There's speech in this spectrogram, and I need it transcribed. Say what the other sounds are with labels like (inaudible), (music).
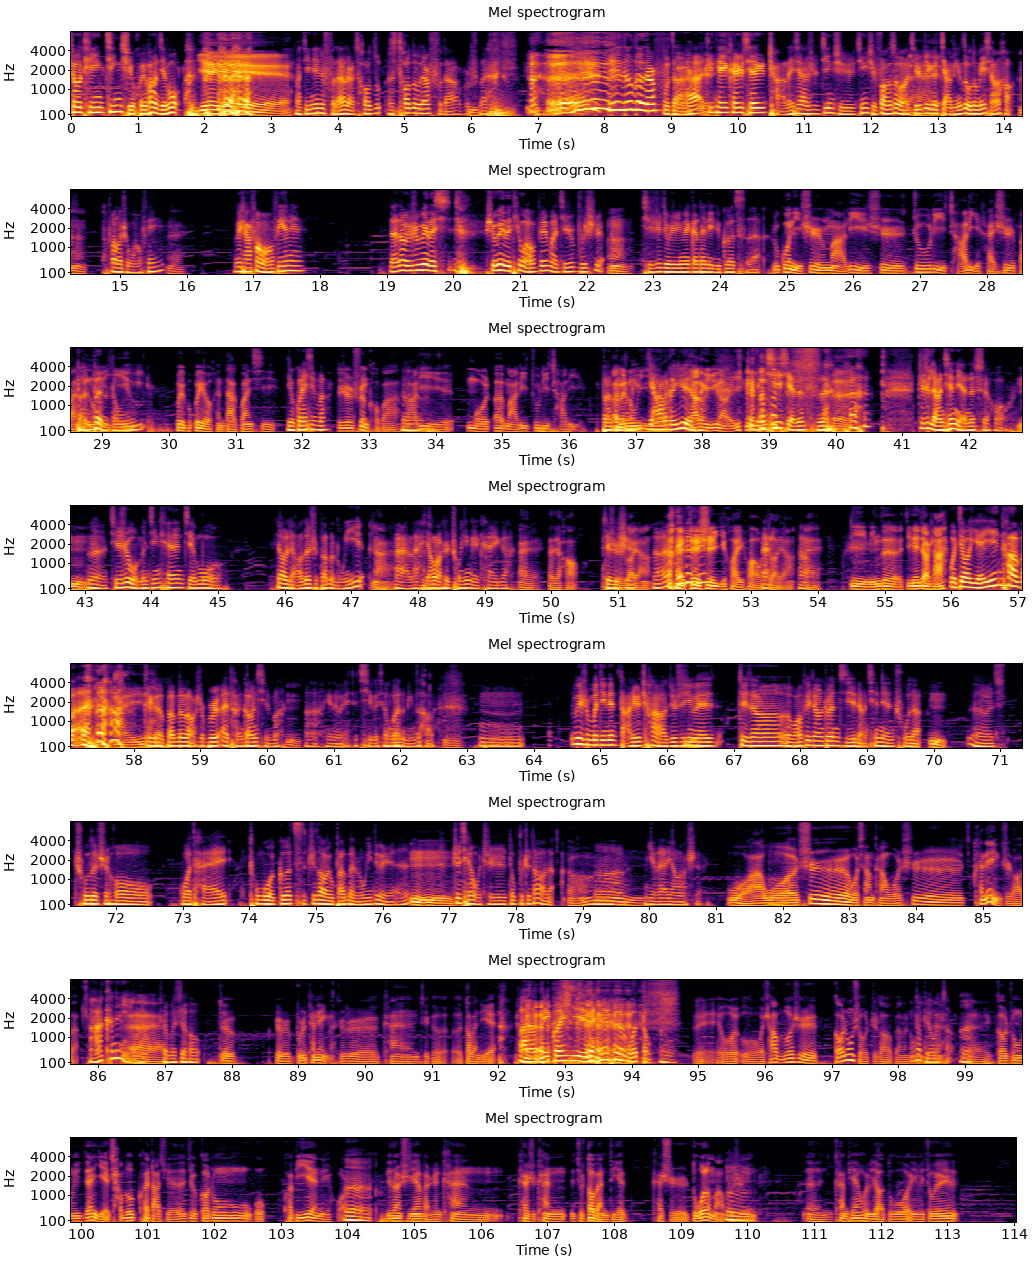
收听金曲回放节目。耶！(laughs) 啊！今天这复杂有点操作，呃操作有点复杂，不是复杂，嗯 (laughs) 今天操作有点复杂。(laughs) 今天一开始先查了一下是金曲金曲放送啊，其实这个哎假名字我都没想好，嗯，放的是王菲，嗯，为啥放王菲嘞？难道是为了是为了听王菲吗？其实不是，嗯，其实就是因为刚才那句歌词。如果你是玛丽、是朱莉、查理还是版版本龙一会不会有很大关系？有关系吗？这就是顺口吧？嗯玛丽、莫呃，玛丽、朱莉、查理，版版本龙龙一押了个韵啊，押了个韵而已。这林夕写的词。(laughs) 呃，(laughs) 这是两千年的时候，嗯，嗯，其实我们今天节目要聊的是版本龙一。啊，哎，来，杨老师重新给开一个。哎，大家好，我这是老杨，(laughs) 这，是一画一画，我哎是老杨。啊哎，你名字今天叫啥？我叫延音踏板。(laughs) 哎呀，这个版本老师不是爱弹钢琴吗？嗯啊，anyway，就起个相关的名字好了。嗯嗯，为什么今天打这个岔啊？就是因嗯为这张呃王菲这张专辑两千年出的，嗯呃，出的时候我才通过歌词知道有坂本龙一这个人。嗯嗯嗯，之前我其实都不知道的。哦，嗯，你来，杨老师。我啊，我是我想想看，我是看电影知道的，啊，看电影、哎什么时候对，就是不是看电影了，就是看这个呃盗版碟。(laughs) 啊？没关系，(laughs) 我懂。嗯，(laughs) 对我我我差不多是高中时候知道版本龙那比我早。嗯呃，高中但也差不多快大学了，就高中我快毕业那会儿，嗯那段时间反正看开始看就盗版碟开始多了嘛，不是嗯，嗯、看片会比较多，因为周围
